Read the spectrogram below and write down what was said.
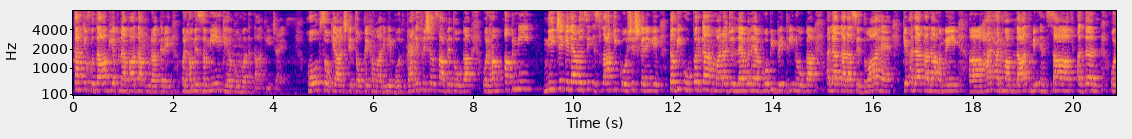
تاکہ خدا بھی اپنا وعدہ پورا کرے اور ہمیں زمین کی حکومت عطا کی جائے۔ ہوپس ہو کہ آج کے ٹاپک ہمارے لیے بہت بینیفیشل ثابت ہوگا اور ہم اپنی نیچے کے لیول سے اصلاح کی کوشش کریں گے، تبھی اوپر کا ہمارا جو لیول ہے وہ بھی بہترین ہوگا۔ اللہ تعالیٰ سے دعا ہے کہ اللہ تعالیٰ ہمیں ہر ہر معاملات میں انصاف، عدل اور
